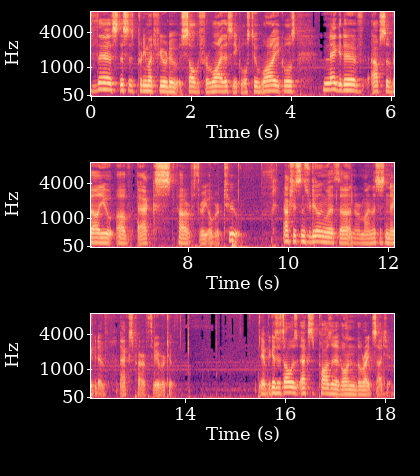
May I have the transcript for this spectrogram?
this. This is pretty much if you were to solve it for y, this equals to y equals negative absolute value of x to the power of 3 over 2. Actually, since you're dealing with, uh, never mind, this is negative x power of 3 over 2. Yeah, because it's always x is positive on the right side here.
